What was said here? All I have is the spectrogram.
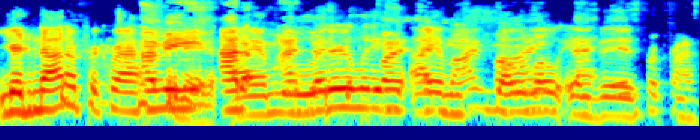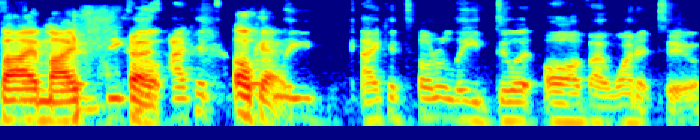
You're not a procrastinator. I mean, I, I am I literally, I in am my solo mind, in this by because myself. I could Okay. totally, I could totally do it all if I wanted to.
